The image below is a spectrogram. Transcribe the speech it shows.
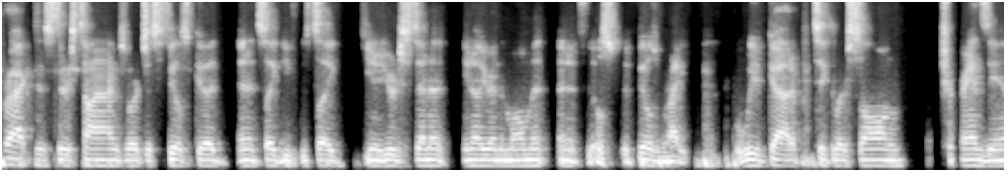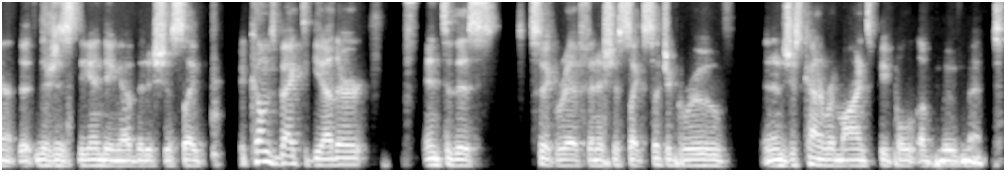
practice, there's times where it just feels good. And it's like, it's like, you know, you're just in it, you know, you're in the moment and it feels, it feels right. But we've got a particular song transient that there's just the ending of it. It's just like, it comes back together into this sick riff and it's just like such a groove. And it just kind of reminds people of movement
